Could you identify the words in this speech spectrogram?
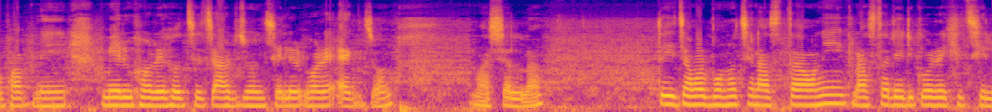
অভাব নেই। মেয়ের ঘরে হচ্ছে চারজন, ছেলের ঘরে একজন মাসাল্লাহ তো এই যে আমার বোন হচ্ছে নাস্তা, অনেক নাস্তা রেডি করে রেখেছিল।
